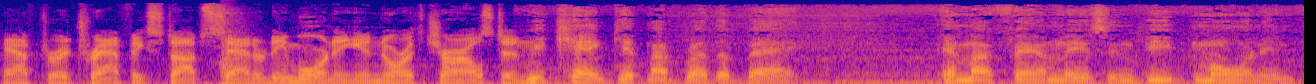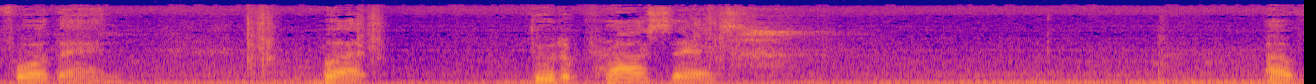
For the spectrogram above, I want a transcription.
after a traffic stop Saturday morning in North Charleston. We can't get my brother back, and my family is in deep mourning for that. But through the process of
